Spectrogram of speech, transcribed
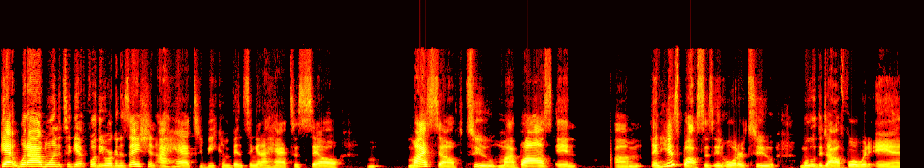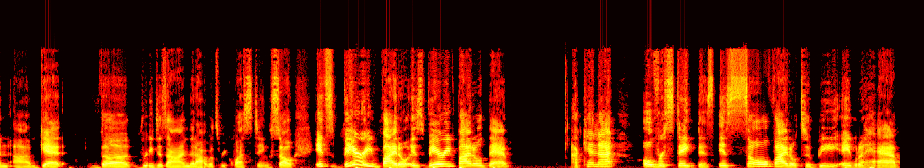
get what I wanted to get for the organization, I had to be convincing and I had to sell myself to my boss and um, and his bosses in order to move the dial forward and uh, get the redesign that I was requesting. So it's very vital. It's very vital that I cannot overstate this. It's so vital to be able to have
